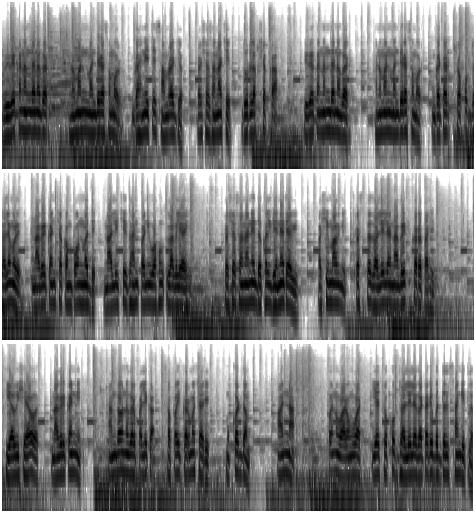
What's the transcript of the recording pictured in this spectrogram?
विवेकानंद नगर हनुमान मंदिरासमोर घाणेचे साम्राज्य प्रशासनाचे दुर्लक्ष का? विवेकानंद नगर हनुमान मंदिरासमोर गटर चॉकअप झाल्यामुळे नागरिकांच्या कंपाऊंडमध्ये नालीचे घाण पाणी वाहू लागले आहे. प्रशासनाने दखल घेण्यात यावी अशी मागणी त्रस्त झालेल्या नागरिक करत आहेत. या विषयावर नागरिकांनी नांदगाव नगरपालिका सफाई कर्मचारी मुकद्दम अण्णा पण वारंवार या चोकोप झालेल्या गटारीबद्दल सांगितलं.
